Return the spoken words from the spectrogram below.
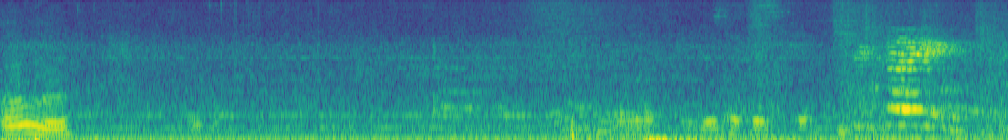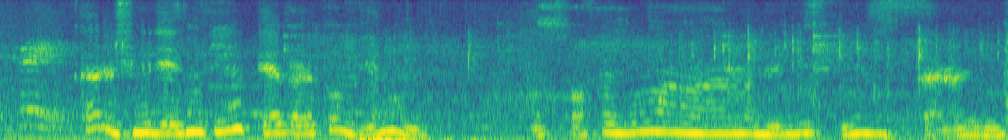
Uhum. Fica aí, fica aí. Cara, o time deles não tem AP, agora que eu vi, mano. É só fazer uma armadura de skin, caralho.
